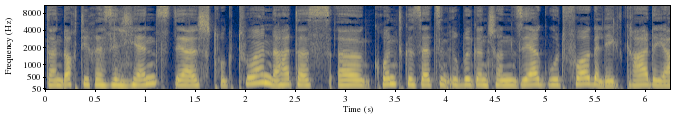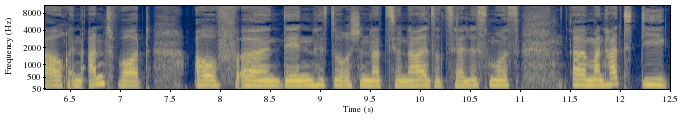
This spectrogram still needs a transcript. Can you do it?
dann doch die Resilienz der Strukturen. Da hat das äh, Grundgesetz im Übrigen schon sehr gut vorgelegt, gerade ja auch in Antwort auf äh, den historischen Nationalsozialismus. Äh, man hat die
